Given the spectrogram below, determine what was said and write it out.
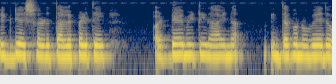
విఘ్నేశ్వరుడు తలపెడితే అడ్డేమిటి నాయన ఇంతకు నువ్వేదో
